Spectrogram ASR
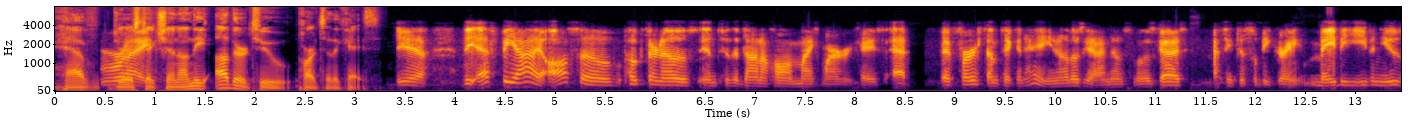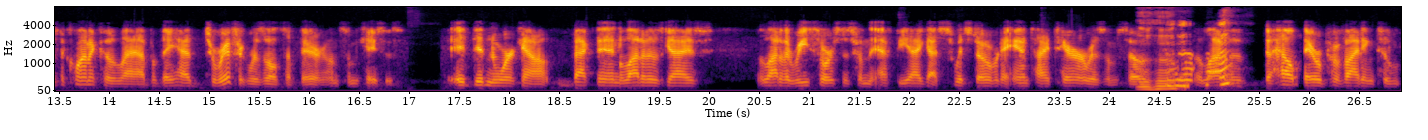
have Right. jurisdiction on the other two parts of the case. Yeah, the FBI also poked their nose into the Donna Hall and Mike Margaret case. At at first, I'm thinking, hey, you know those guys, I know some of those guys. I think this will be great. Maybe even use the Quantico lab. They had terrific results up there on some cases. It didn't work out back then. A lot of those guys, a lot of the resources from the FBI got switched over to anti-terrorism. So Mhm. a lot of the, the help they were providing to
